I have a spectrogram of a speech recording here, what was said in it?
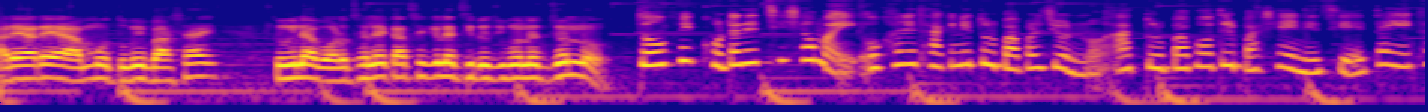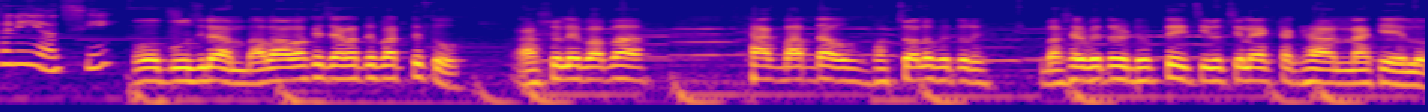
আরে আরে আম্মু তুমি বাসায়? তুমি না বড় ছেলের কাছে গেলে চিরজীবনের জন্য? তৌফিক খোটা দিচ্ছিস আমায়? ওখানে থাকেনি তোর বাবার জন্য আর তোর বাবা ওদের বাসায় এনেছে তাই এখানেই আছি। ও বুঝলাম বাবা আমাকে জানাতে পারতে তো। আসলে বাবা থাক বাদ দাও চলো ভেতরে। বাসার ভেতরে ঢুকতেই চিরচেনা একটা ঘ্রাণ নাকে এলো।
